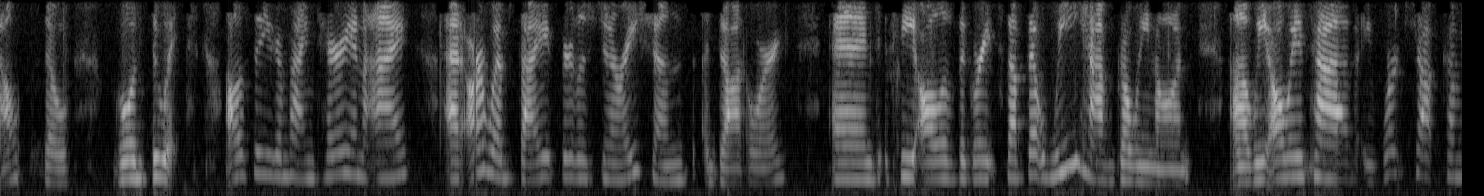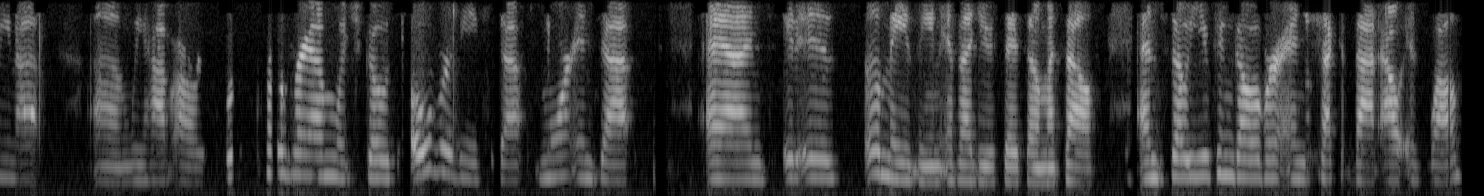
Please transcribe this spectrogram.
out. So go do it. Also, you can find Terry and I at our website, fearlessgenerations.org and see all of the great stuff that we have going on. Uh, we always have a workshop coming up. Um, we have our program, which goes over these steps more in depth, and it is amazing, if I do say so myself. And so you can go over and check that out as well.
